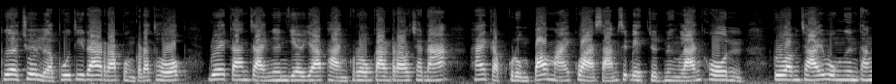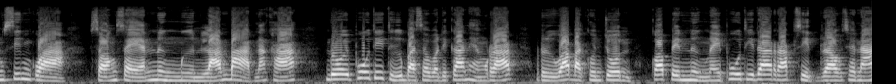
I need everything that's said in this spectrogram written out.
เพื่อช่วยเหลือผู้ที่ได้รับผลกระทบ ด้วยการจ่ายเงินเยียวยาผ่านโครงการเราชนะ ให้กับกลุ่มเป้าหมายกว่า 31.1 ล้านคน รวมใช้วงเงินทั้งสิ้นกว่า 210,000 ล้านบาทนะคะ โดยผู้ที่ถือบัตรสวัสดิการแห่งรัฐ หรือว่าบัตรคนจนก็เป็นหนึ่งในผู้ที่ได้รับสิทธิ์เราชนะ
